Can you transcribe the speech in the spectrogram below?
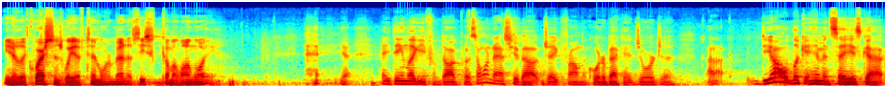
You know, the questions, we have 10 more minutes. He's come a long way. Yeah. Hey, Dean Leggy from Dog Post. I wanted to ask you about Jake Fromm, the quarterback at Georgia. Uh, do y'all look at him and say he's got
